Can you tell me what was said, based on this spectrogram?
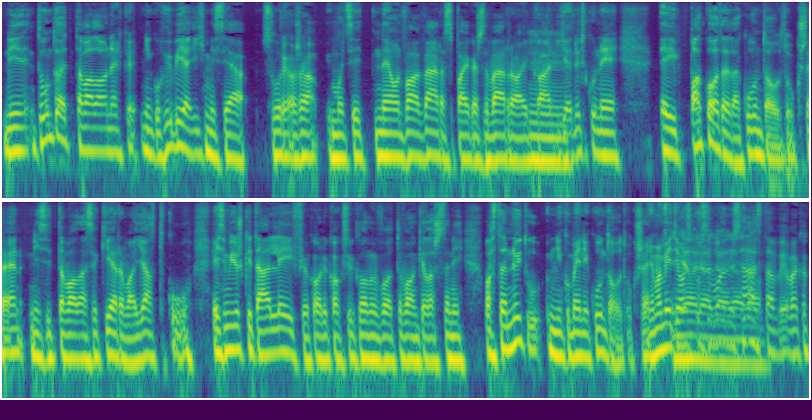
Niin tuntuu, että tavallaan on ehkä niin kuin hyviä ihmisiä suuri osa, mutta sitten ne on vaan väärässä paikassa väärään aikaan. Mm. Ja nyt kun ne ei pakoteta kuntoutukseen, niin sitten tavallaan se kierre vaan jatkuu. Esimerkiksi juskin tämä Leif, joka oli 23 vuotta vankilassa, niin vasta nyt niin kuin meni kuntoutukseen. Ja mä mietin, olisiko se voinut säästää vaikka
